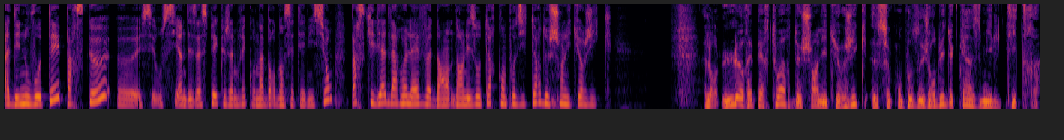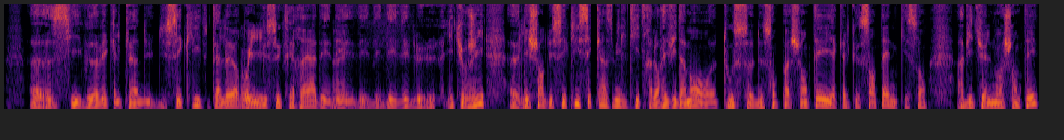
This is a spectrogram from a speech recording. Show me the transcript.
à des nouveautés? Parce que, euh, et c'est aussi un des aspects que j'aimerais qu'on aborde dans cette émission, parce qu'il y a de la relève dans, dans les auteurs-compositeurs de chants liturgiques. Alors, le répertoire de chants liturgiques euh, se compose aujourd'hui de 15 000 titres. Euh, si vous avez quelqu'un du, du Sécli tout à l'heure, oui. du secrétariat des, ouais. des, des, des, la liturgie, euh, les chants du Sécli, c'est 15 000 titres. Alors évidemment, euh, tous ne sont pas chantés. Il y a quelques centaines qui sont habituellement chantés.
